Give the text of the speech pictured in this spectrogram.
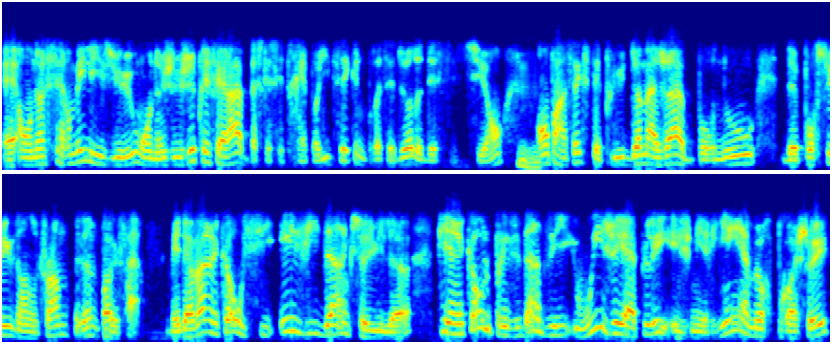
eh, on a fermé les yeux ou on a jugé préférable, parce que c'est très politique, une procédure de destitution. Mhm. On pensait que c'était plus dommageable pour nous de poursuivre Donald Trump que de ne pas le faire. Mais devant un cas aussi évident que celui-là, puis un cas où le président dit oui, j'ai appelé et je n'ai rien à me reprocher,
